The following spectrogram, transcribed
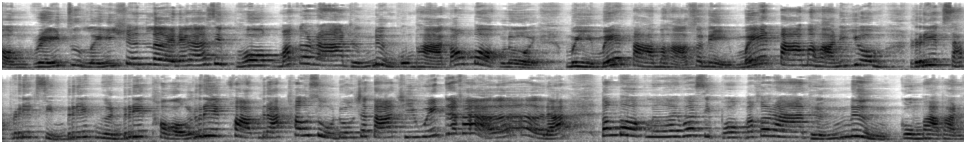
congratulation เลยนะคะ 16 มกราถึง 1 กุมภาต้องบอกเลย มีเมตตามหาเสน่ห์เมตตามหานิยม เรียกทรัพย์เรียกสินเรียกเงินเรียกทอง เรียกความรักเข้าสู่ดวงชะตาชีวิตนะคะ เออนะ ต้องบอกเลยว่า 16 มกราถึง 1 กุมภาพันธ์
